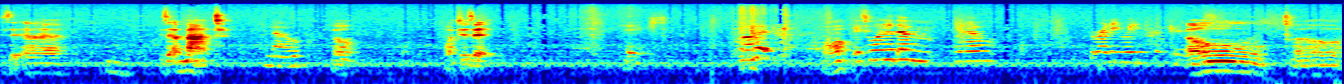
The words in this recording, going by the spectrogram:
is it a... Is it a mat? No. Oh. What is it? It's, what? What? it's one of them, you know, ready-made pancakes. Oh, oh.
